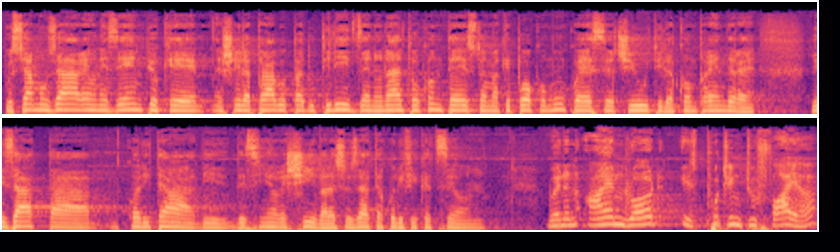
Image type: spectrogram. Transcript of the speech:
Possiamo usare un esempio che Srila Prabhupada utilizza in un altro contesto, ma che può comunque esserci utile a comprendere l'esatta qualità di- del Signore Shiva, la sua esatta qualificazione. When an iron rod is put into fire,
